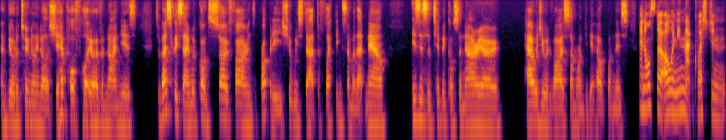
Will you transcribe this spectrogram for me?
and build a $2 million share portfolio over nine years? So basically saying we've gone so far into property, should we start deflecting some of that now? Is this a typical scenario? how would you advise someone to get help on this? And also, Owen, in that question,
